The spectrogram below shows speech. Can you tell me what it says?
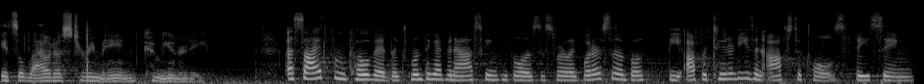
it's allowed us to remain community aside from COVID, like one thing I've been asking people is just sort of like, what are some of both the opportunities and obstacles facing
